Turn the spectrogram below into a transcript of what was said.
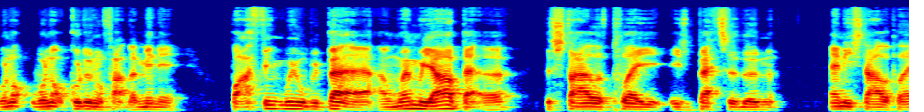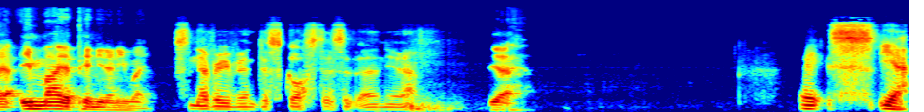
We're not we're not good enough at the minute. But I think we will be better, and when we are better, the style of play is better than any style of player, in my opinion, anyway. It's never even discussed, is it? Then, yeah yeah. It's yeah,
